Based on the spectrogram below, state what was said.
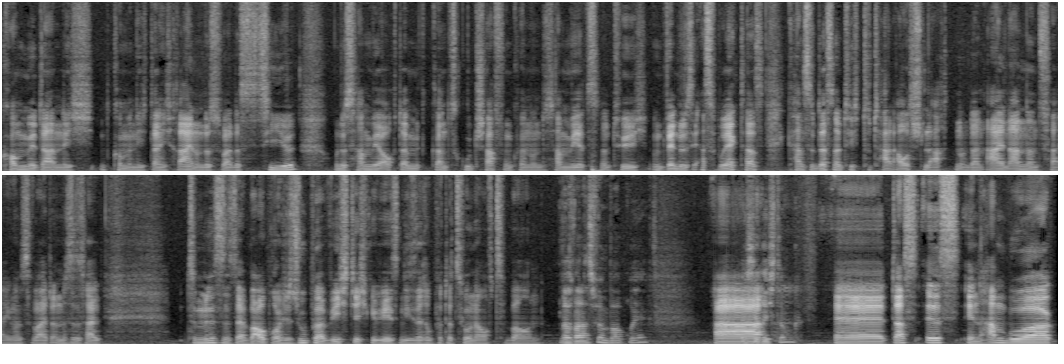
kommen wir da nicht, kommen wir nicht da nicht rein. Und das war das Ziel und das haben wir auch damit ganz gut schaffen können. Und das haben wir jetzt natürlich, und wenn du das erste Projekt hast, kannst du das natürlich total ausschlachten und dann allen anderen zeigen und so weiter. Und das ist halt zumindest in der Baubranche super wichtig gewesen, diese Reputation aufzubauen. Was war das für ein Bauprojekt? Äh, Welche Richtung? Äh, das ist in Hamburg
